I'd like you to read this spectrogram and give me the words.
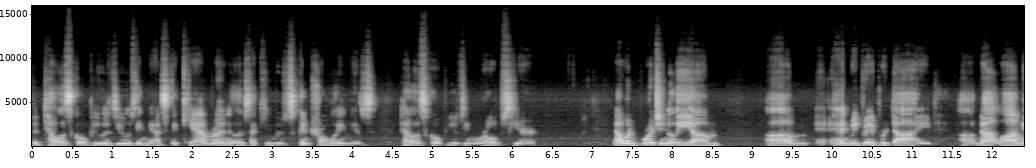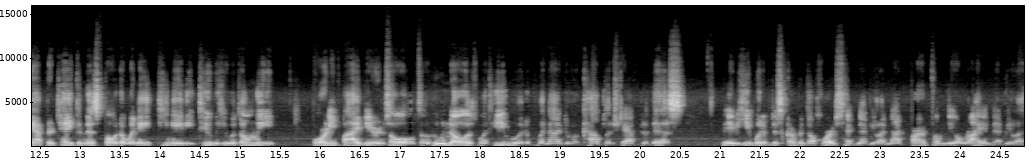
the telescope he was using. That's the camera, and it looks like he was controlling his telescope using ropes here. Now, unfortunately, um, um, Henry Draper died um, not long after taking this photo in 1882. He was only 45 years old, so who knows what he would have went on to accomplish after this. Maybe he would have discovered the Horsehead Nebula, not far from the Orion Nebula.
